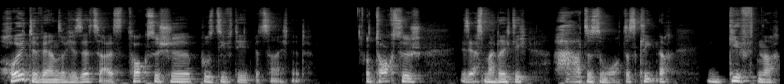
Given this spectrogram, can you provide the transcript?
Heute werden solche Sätze als toxische Positivität bezeichnet. Und toxisch ist erstmal ein richtig hartes Wort. Das klingt nach Gift, nach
